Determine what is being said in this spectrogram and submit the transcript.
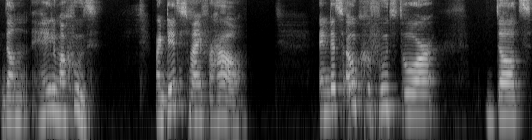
dan helemaal goed. Maar dit is mijn verhaal. En dat is ook gevoed door dat,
